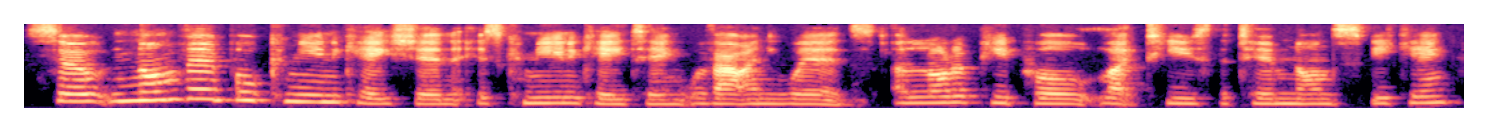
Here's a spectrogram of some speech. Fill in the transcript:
So, non-verbal communication is communicating without any words. A lot of people like to use the term non-speaking,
